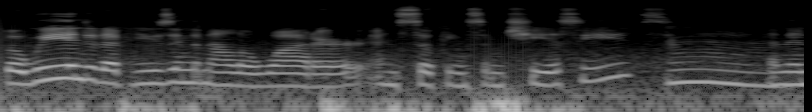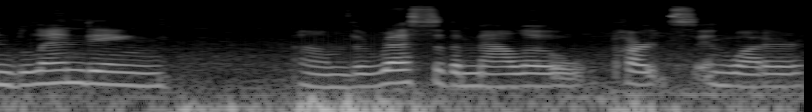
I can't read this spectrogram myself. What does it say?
but we ended up using the mallow water and soaking some chia seeds, Mm. and then blending um, the rest of the mallow parts in water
